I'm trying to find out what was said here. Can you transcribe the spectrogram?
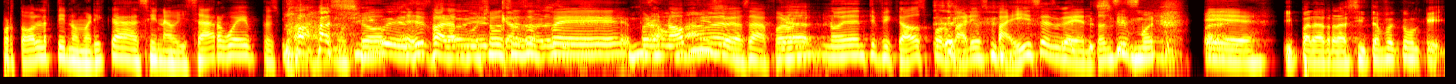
por toda Latinoamérica sin avisar, güey, pues para, Ah, mucho- eh, para muchos cabrón, eso fue No fueron ovnis, güey, o sea, fueron Ya. no identificados por varios países, güey. Entonces. Para- eh, y para Racita fue como que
